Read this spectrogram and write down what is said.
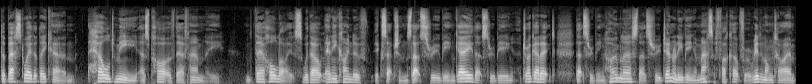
the best way that they can, held me as part of their family their whole lives without hmm. any kind of exceptions. That's through being gay, that's through being a drug addict, that's through being homeless, that's through generally being a massive fuck up for a really long time.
